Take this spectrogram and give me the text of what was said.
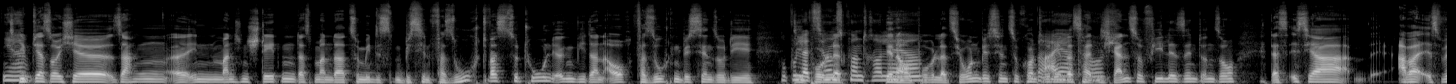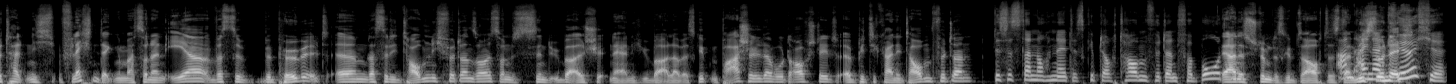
Es Ja. gibt ja solche Sachen äh, in manchen Städten, dass man da zumindest ein bisschen versucht, was zu tun. Irgendwie dann auch versucht, ein bisschen so die Populationskontrolle, Die Genau, ja. Population ein bisschen zu kontrollieren, dass halt nicht ganz so viele sind und so. Das ist ja, aber es wird halt nicht flächendeckend gemacht, sondern eher wirst du bepöbelt, ähm, dass du die Tauben nicht füttern sollst. Und es sind überall, Schi- naja, nicht überall, aber es gibt ein paar Schilder, wo drauf steht, äh, bitte keine Tauben füttern. Das ist dann noch nett. Es gibt auch Taubenfüttern verboten. Ja, das stimmt, das gibt's auch. Das ist An dann nicht einer so nett. Kirche,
